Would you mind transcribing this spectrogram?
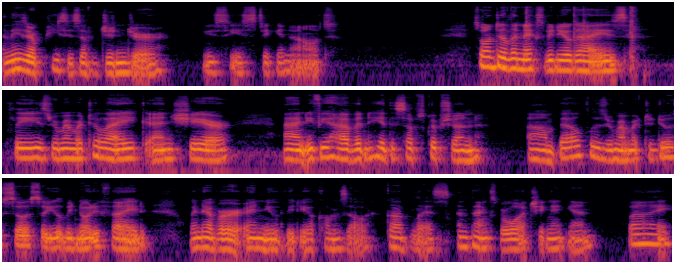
And these are pieces of ginger you see sticking out. So until the next video, guys, please remember to like and share. And if you haven't hit the subscription um, bell, please remember to do so so you'll be notified whenever a new video comes out. God bless and thanks for watching again. Bye.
